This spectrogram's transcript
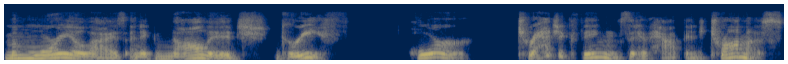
memorialize and acknowledge grief, horror, tragic things that have happened, traumas.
